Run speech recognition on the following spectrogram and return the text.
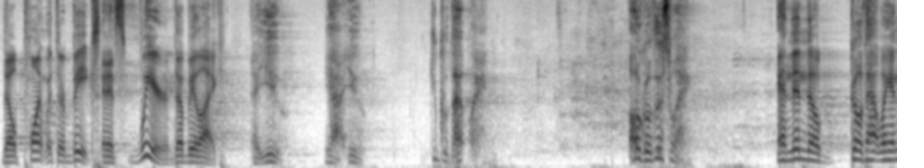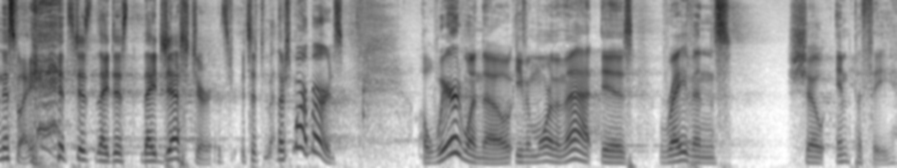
They'll point with their beaks, and it's weird. They'll be like, hey, you, yeah, you, you go that way. I'll go this way. And then they'll go that way and this way. it's just, they just, they gesture. It's, it's, they're smart birds. A weird one, though, even more than that, is ravens show empathy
